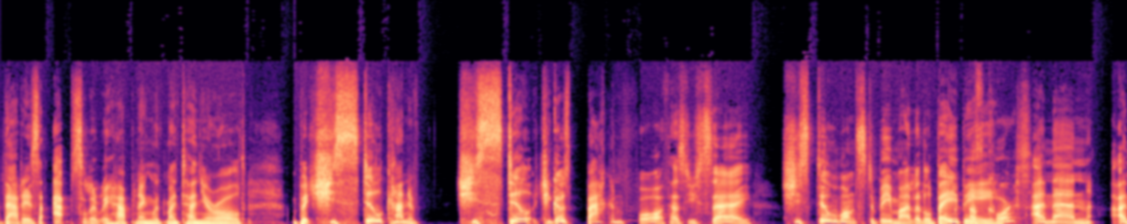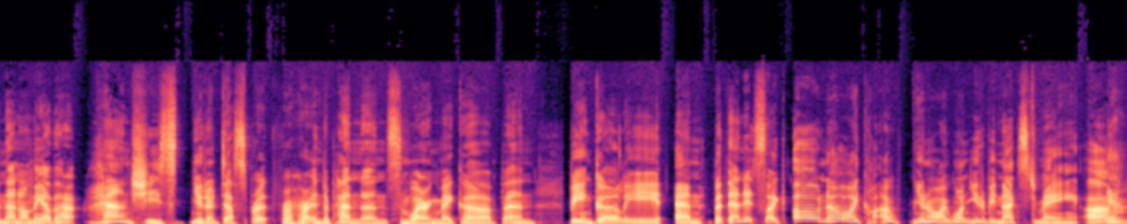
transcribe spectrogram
that is absolutely happening with my 10 year old but she's still kind of she's still she goes back and forth as you say she still wants to be my little baby of course and then and then on the other hand she's you know desperate for her independence and wearing makeup and being girly and but then it's like oh no i can't I, you know i want you to be next to me um, yeah.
